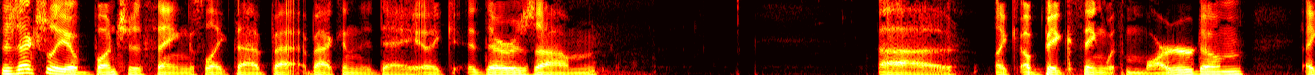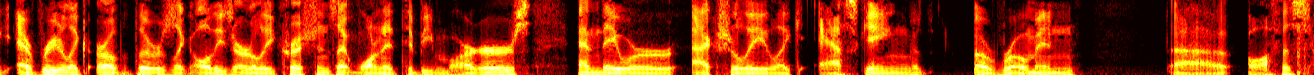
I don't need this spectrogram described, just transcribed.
There's actually a bunch of things like that back back in the day. Like there was um uh like a big thing with martyrdom. Like every like earl there was like all these early Christians that wanted to be martyrs, and they were actually like asking a Roman uh, officers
